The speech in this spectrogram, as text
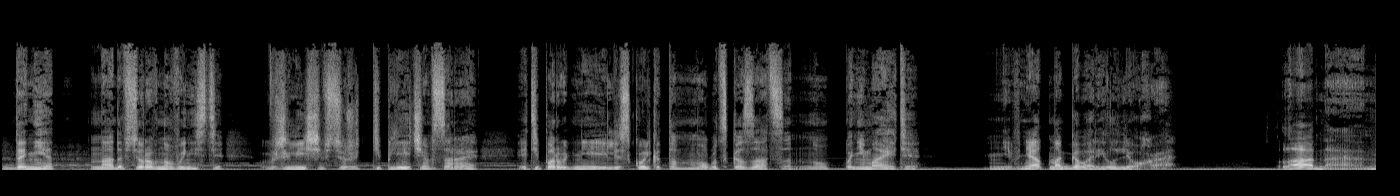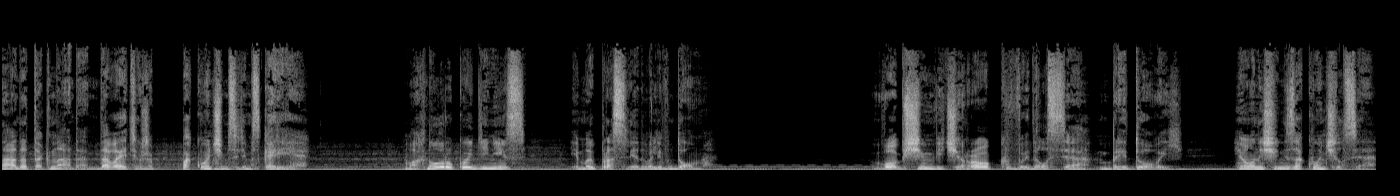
«Да нет, надо все равно вынести. В жилище все же теплее, чем в сарае. Эти пару дней или сколько там могут сказаться, ну, понимаете?» Невнятно говорил Лёха. «Ладно, надо так надо. Давайте уже покончим с этим скорее». Махнул рукой Денис, и мы проследовали в дом. В общем, вечерок выдался бредовый. И он еще не закончился.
